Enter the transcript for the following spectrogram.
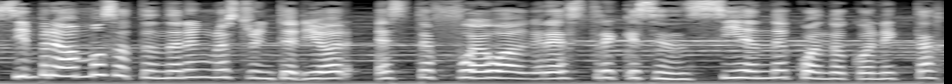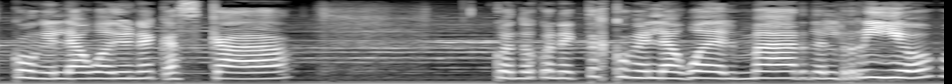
Siempre vamos a tener en nuestro interior este fuego agreste que se enciende cuando conectas con el agua de una cascada, cuando conectas con el agua del mar, del río,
